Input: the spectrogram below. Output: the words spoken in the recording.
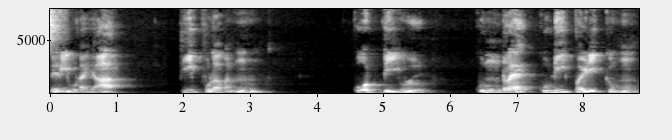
செறிவுடையார். தீப்புலவன் கோட்டியுள் குன்ற குடி பழிக்கும்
